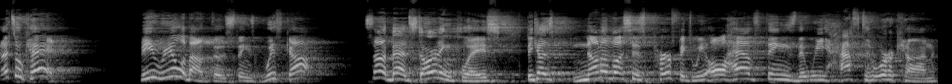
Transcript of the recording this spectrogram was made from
That's okay. Be real about those things with God. It's not a bad starting place because none of us is perfect. We all have things that we have to work on.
